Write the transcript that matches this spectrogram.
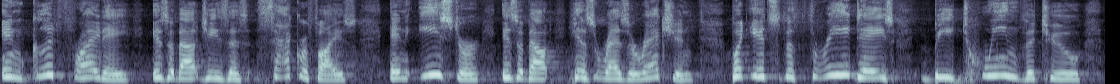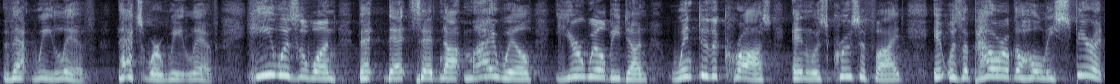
And Good Friday is about Jesus' sacrifice, and Easter is about his resurrection. But it's the three days between the two that we live. That's where we live. He was the one that, that said, Not my will, your will be done, went to the cross and was crucified. It was the power of the Holy Spirit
